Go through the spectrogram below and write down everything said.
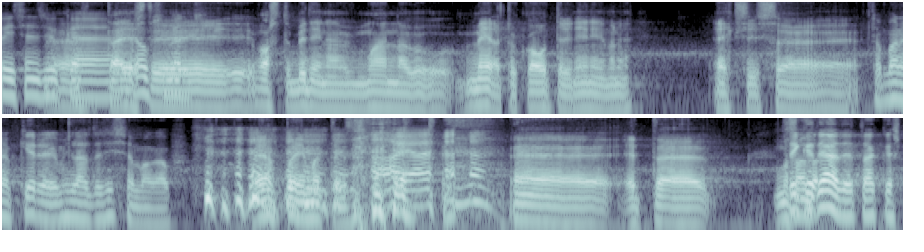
või see on niisugune täiesti vastupidine, ma olen nagu meeletult kaootiline inimene. ehk siis äh, ta paneb kirja, millal ta sisse magab. jah, põhimõtteliselt et äh, sa ikka tead, et ta hakkas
